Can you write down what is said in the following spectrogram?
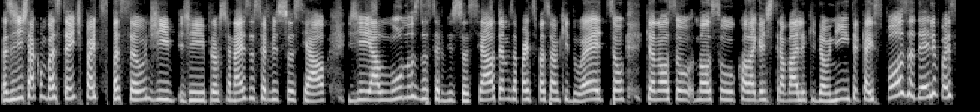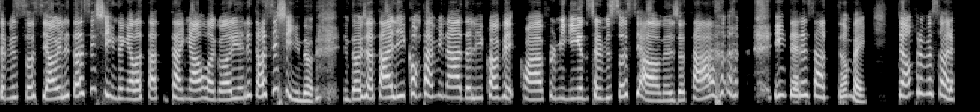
Mas a gente está com bastante participação de, de profissionais do serviço social, de alunos do serviço social. Temos a participação aqui do Edson, que é nosso, nosso colega de trabalho aqui da Uninter, que a esposa dele foi serviço social e ele está assistindo, hein? Ela está tá em aula agora e ele está assistindo. Então já está ali contaminada ali com a, com a formiguinha do serviço social, né? Já está interessado também. Então, professora,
